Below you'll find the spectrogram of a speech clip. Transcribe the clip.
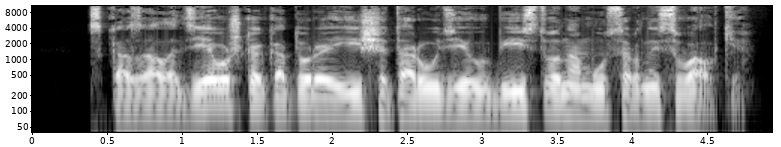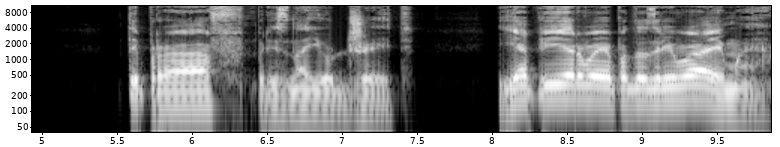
— сказала девушка, которая ищет орудие убийства на мусорной свалке. «Ты прав», — признает Джейд. «Я первая подозреваемая,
